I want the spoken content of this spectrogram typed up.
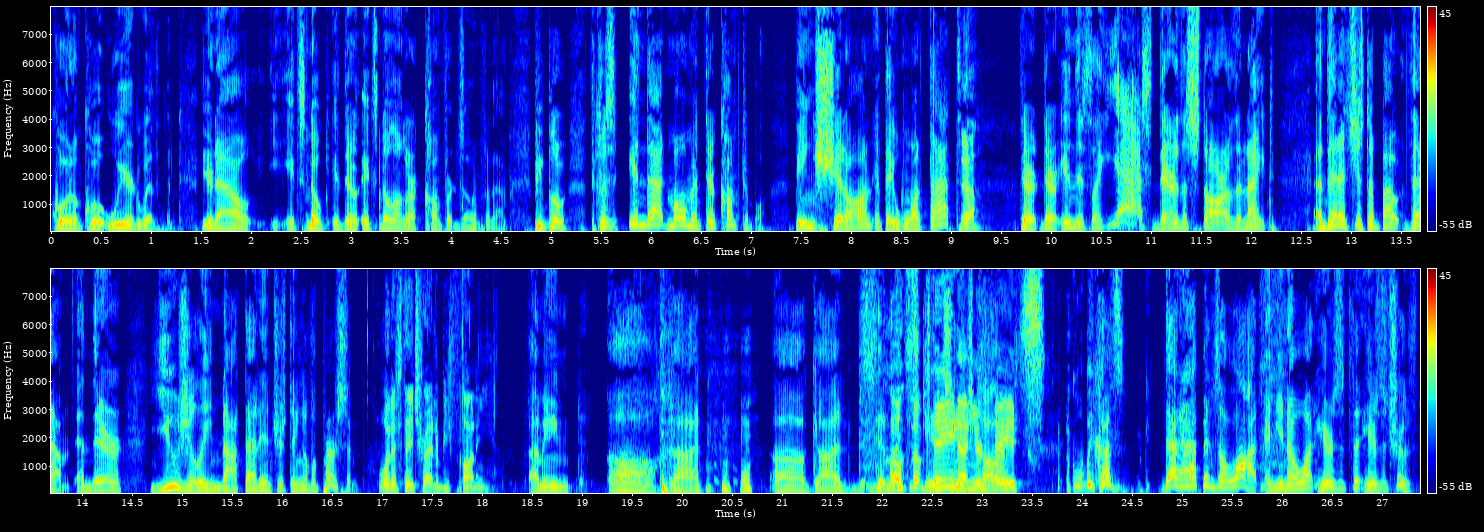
quote unquote weird with it, you're now it's no it's no longer a comfort zone for them. People are, because in that moment they're comfortable being shit on if they want that. Yeah. They're they're in this like yes, they're the star of the night. And then it's just about them and they're usually not that interesting of a person. What if they try to be funny? I mean, oh god. oh god, did my the skin change on your color? face. Well, because that happens a lot. And you know what? Here's the th- here's the truth.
